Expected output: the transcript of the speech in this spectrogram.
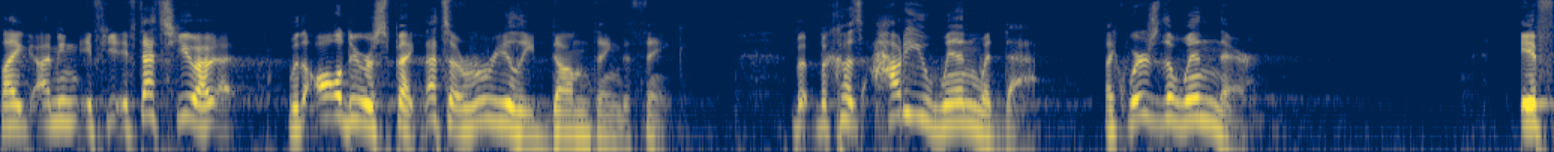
Like, I mean, if, you, if that's you, I, with all due respect, that's a really dumb thing to think. But because how do you win with that? Like, where's the win there? If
